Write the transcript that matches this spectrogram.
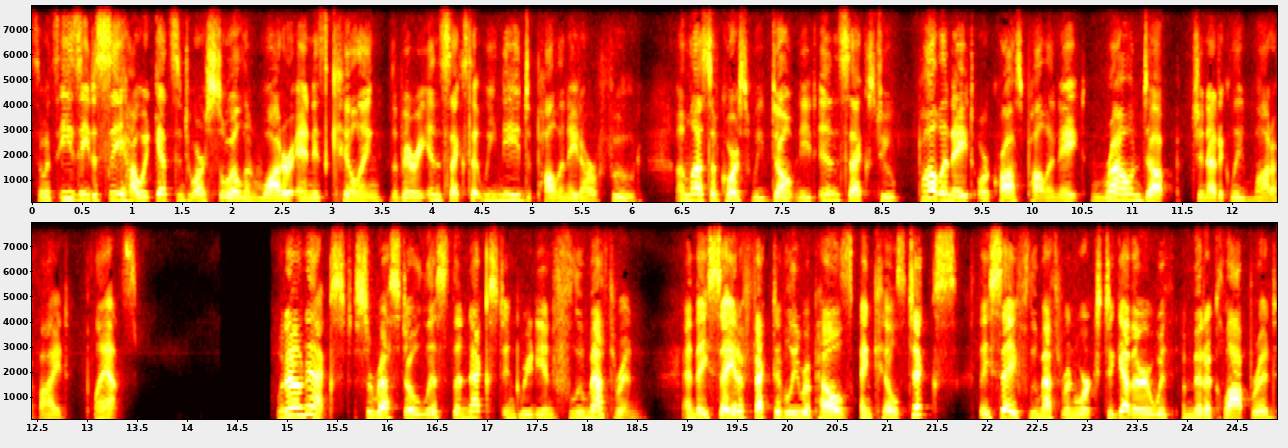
So it's easy to see how it gets into our soil and water and is killing the very insects that we need to pollinate our food. Unless, of course, we don't need insects to pollinate or cross pollinate Roundup genetically modified plants. Well, now, next, Seresto lists the next ingredient, flumethrin, and they say it effectively repels and kills ticks. They say flumethrin works together with imidacloprid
